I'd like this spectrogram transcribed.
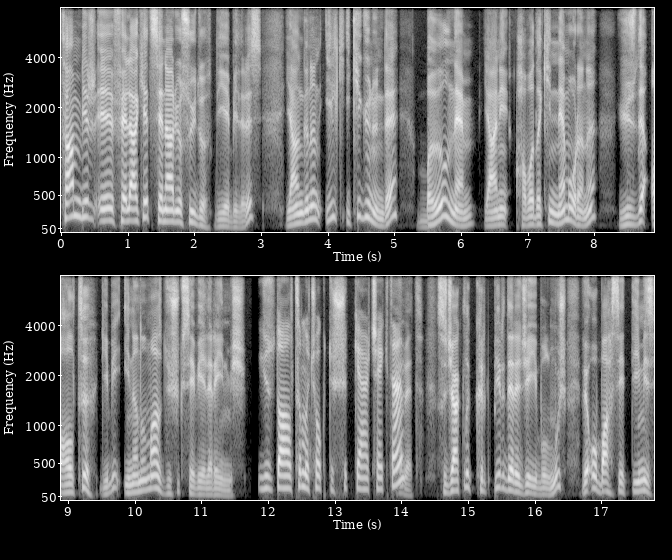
Tam bir e, felaket senaryosuydu diyebiliriz. Yangının ilk iki gününde bağıl nem yani havadaki nem oranı %6 gibi inanılmaz düşük seviyelere inmiş. %6 mı çok düşük gerçekten? Evet. Sıcaklık 41 dereceyi bulmuş ve o bahsettiğimiz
